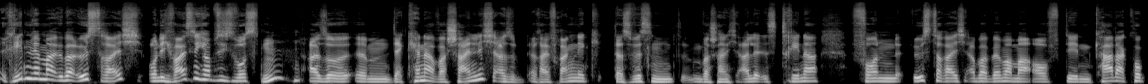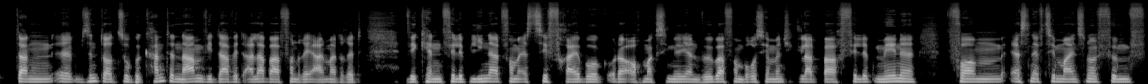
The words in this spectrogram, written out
Reden wir mal über Österreich und ich weiß nicht, ob Sie es wussten. Also ähm, der Kenner wahrscheinlich, also Ralf Rangnick, das wissen wahrscheinlich alle, ist Trainer von Österreich. Aber wenn man mal auf den Kader guckt, dann äh, sind dort so bekannte Namen wie David Alaba von Real Madrid. Wir kennen Philipp Lienert vom SC Freiburg oder auch Maximilian Wöber vom Borussia Mönchengladbach, Philipp Mehne vom 1. FC Mainz 05.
